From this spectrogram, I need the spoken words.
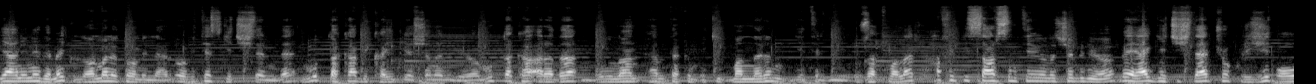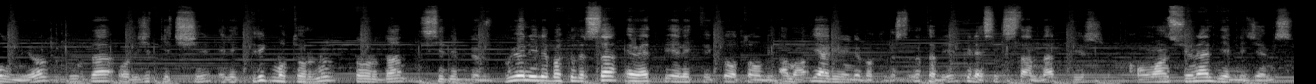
Yani ne demek? Normal otomobillerde o vites geçişlerinde mutlaka bir kayıp yaşanabiliyor. Mutlaka arada bulunan hem takım ekipmanların getirdiği uzatmalar hafif bir sarsıntıya yol açabiliyor veya geçişler çok rigid olmuyor. Burada o rigid geçişi elektrik motorunu doğrudan hissedebiliyoruz. Bu yönüyle bakılırsa evet bir elektrikli otomobil ama diğer yönüyle bakılırsa da tabii klasik standart bir konvansiyonel diyebileceğimiz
